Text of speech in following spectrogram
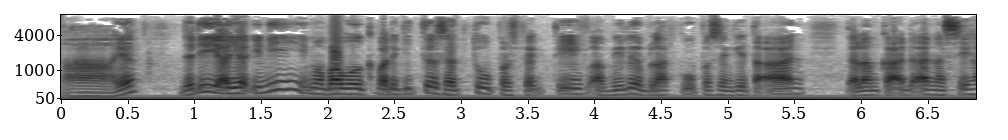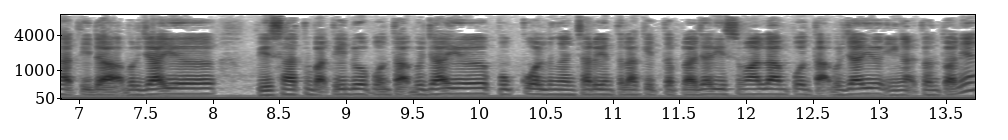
Ha, ya. Jadi ayat ini membawa kepada kita satu perspektif apabila berlaku persengketaan dalam keadaan nasihat tidak berjaya, pisah tempat tidur pun tak berjaya, pukul dengan cara yang telah kita pelajari semalam pun tak berjaya. Ingat tuan-tuan ya,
